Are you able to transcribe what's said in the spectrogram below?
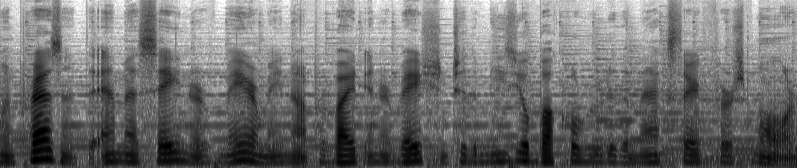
when present, the MSA nerve may or may not provide innervation to the mesiobuccal root of the maxillary first molar.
